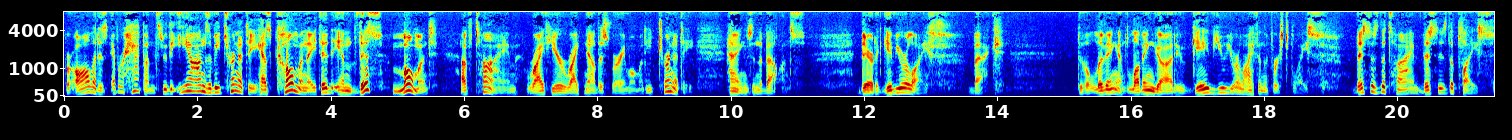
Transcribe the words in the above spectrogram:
For all that has ever happened through the eons of eternity has culminated in this moment of time right here, right now, this very moment. Eternity hangs in the balance. Dare to give your life back to the living and loving God who gave you your life in the first place. This is the time, this is the place,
